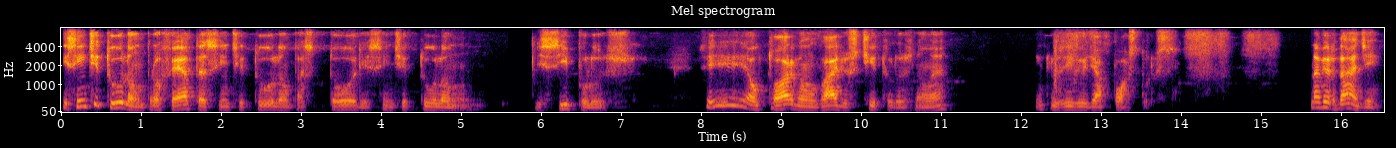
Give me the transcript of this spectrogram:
E se intitulam profetas, se intitulam pastores, se intitulam discípulos, se outorgam vários títulos, não é? Inclusive o de apóstolos. Na verdade,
